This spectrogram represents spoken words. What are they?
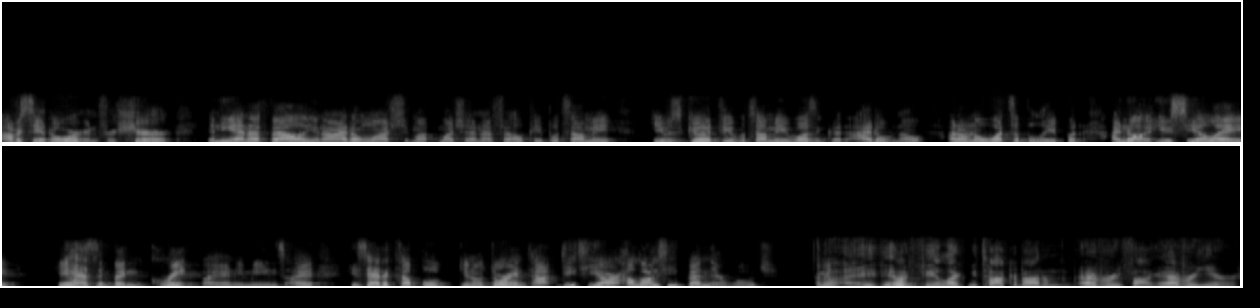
obviously at Oregon for sure. In the NFL, you know, I don't watch much NFL. People tell me he was good. People tell me he wasn't good. I don't know. I don't know what to believe. But I know at UCLA, he hasn't been great by any means. I he's had a couple, you know, Dorian DTR. How long has he been there, Woj? I mean, I, I, feel like we talk about him every every year.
